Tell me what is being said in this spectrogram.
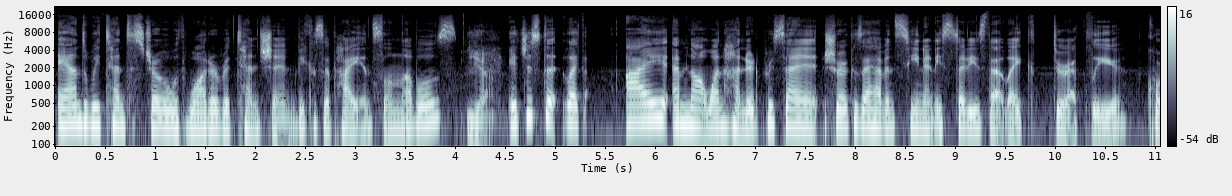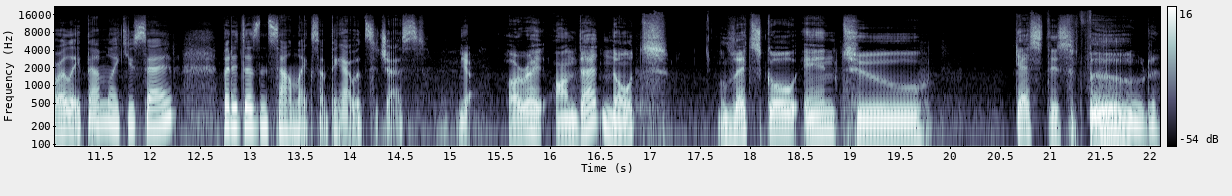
And we tend to struggle with water retention because of high insulin levels. yeah It just that, like, I am not 100% sure because I haven't seen any studies that like directly correlate them, like you said, but it doesn't sound like something I would suggest. Yeah. All right. On that note, let's go into guess this food.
